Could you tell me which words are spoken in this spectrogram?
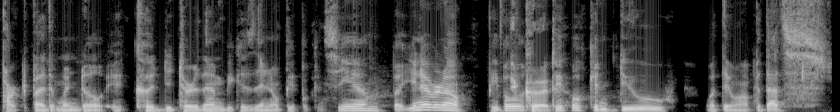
parked by the window, it could deter them because they know people can see them. But you never know. People It could. People can do what they want. But that's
